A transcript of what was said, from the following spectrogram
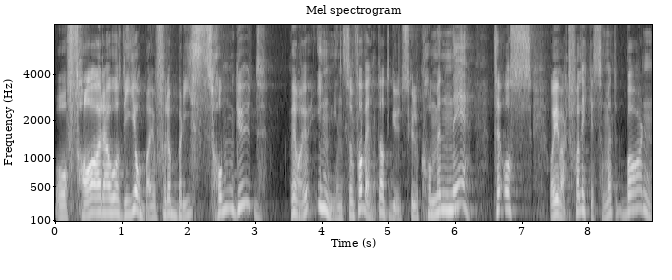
og farao de jobba jo for å bli som Gud. Det var jo ingen som forventa at Gud skulle komme ned til oss, og i hvert fall ikke som et barn.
